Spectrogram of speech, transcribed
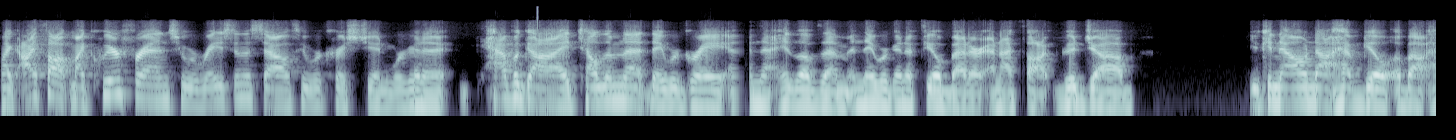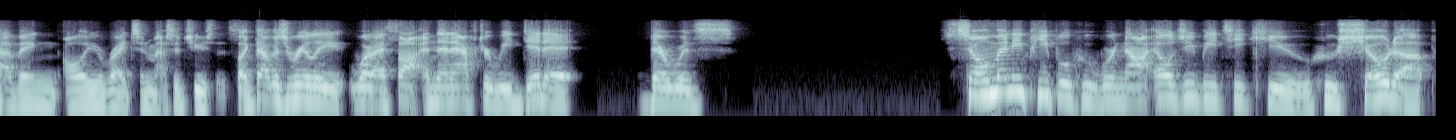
Like I thought my queer friends who were raised in the South, who were Christian, were going to have a guy tell them that they were great and that he loved them and they were going to feel better. And I thought, good job. You can now not have guilt about having all your rights in Massachusetts. Like that was really what I thought. And then after we did it, there was so many people who were not LGBTQ who showed up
